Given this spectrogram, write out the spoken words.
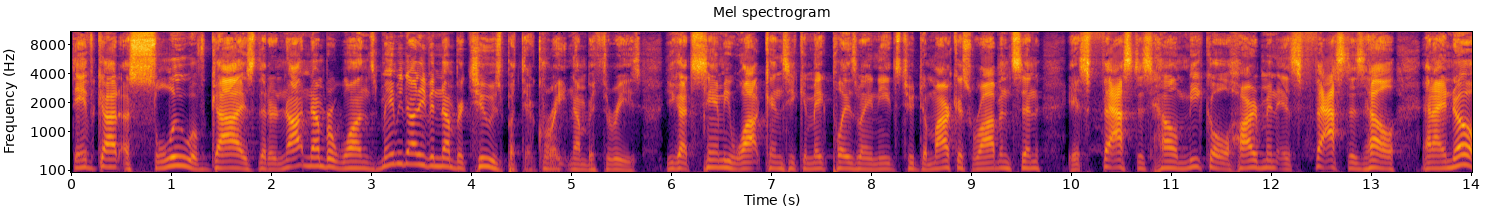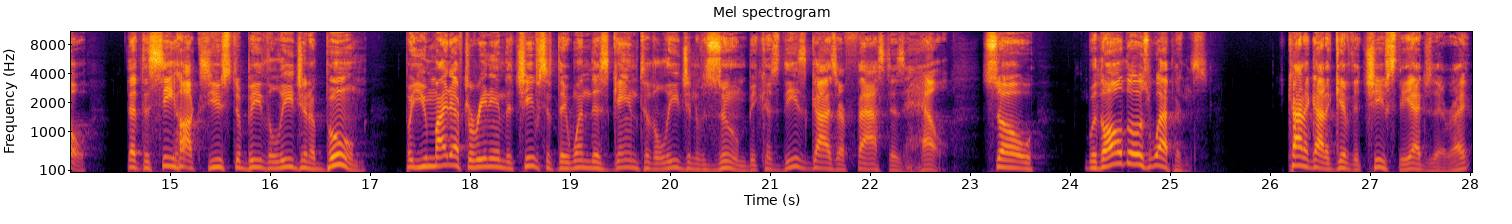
they've got a slew of guys that are not number ones, maybe not even number twos, but they're great number threes. You got Sammy Watkins, he can make plays when he needs to. Demarcus Robinson is fast as hell. Mecole Hardman is fast as hell. And I know that the Seahawks used to be the Legion of Boom, but you might have to rename the Chiefs if they win this game to the Legion of Zoom because these guys are fast as hell. So, with all those weapons, kind of got to give the Chiefs the edge there, right?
